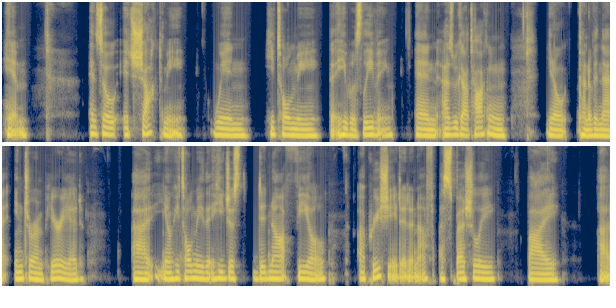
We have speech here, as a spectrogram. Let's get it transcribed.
him, and so it shocked me when he told me that he was leaving. And as we got talking, you know, kind of in that interim period, uh, you know, he told me that he just did not feel appreciated enough, especially by uh,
